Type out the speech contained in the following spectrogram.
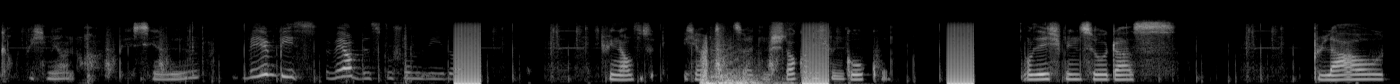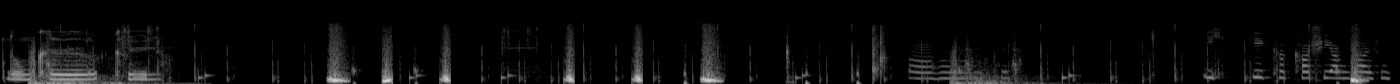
Kaufe ich mir noch ein bisschen. Wem bist, wer bist du schon wieder? Ich bin auf. Ich habe den zweiten Stock und ich bin Goku. Also ich bin so das Blau, Dunkel, Grün. Okay. Ich gehe Kakashi angreifen.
